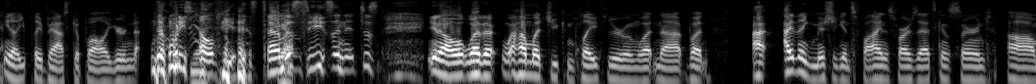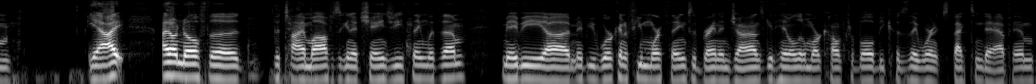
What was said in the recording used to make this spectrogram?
yeah. you know, you play basketball. You're not, nobody's yeah. healthy at this time yeah. of season. It's just, you know, whether how much you can play through and whatnot. But I, I think Michigan's fine as far as that's concerned. Um, yeah, I, I don't know if the the time off is going to change anything with them. Maybe uh, maybe working a few more things with Brandon Johns, get him a little more comfortable because they weren't expecting to have him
